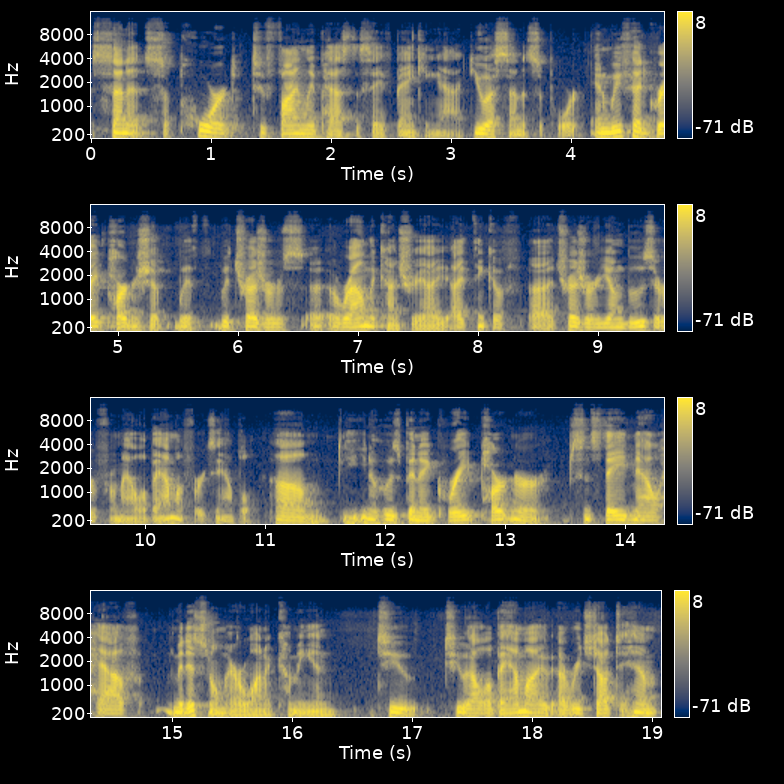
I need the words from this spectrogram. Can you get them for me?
Senate support to finally pass the Safe Banking Act, U.S. Senate support. And we've had great partnership with, with treasurers uh, around the country. I, I think of uh, Treasurer Young Boozer from Alabama, for example, um, you know, who's been a great partner since they now have medicinal marijuana coming in to to Alabama. I, I, reached out to him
